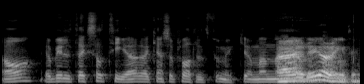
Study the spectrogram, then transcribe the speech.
Ja, jag blir lite exalterad. Jag kanske pratar lite för mycket. Men Nej, eh, det gör ingenting.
